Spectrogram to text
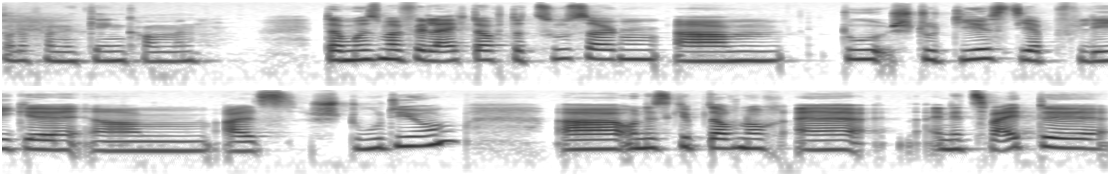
oder von Entgegenkommen. Da muss man vielleicht auch dazu sagen, ähm, du studierst ja Pflege ähm, als Studium äh, und es gibt auch noch äh, eine zweite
